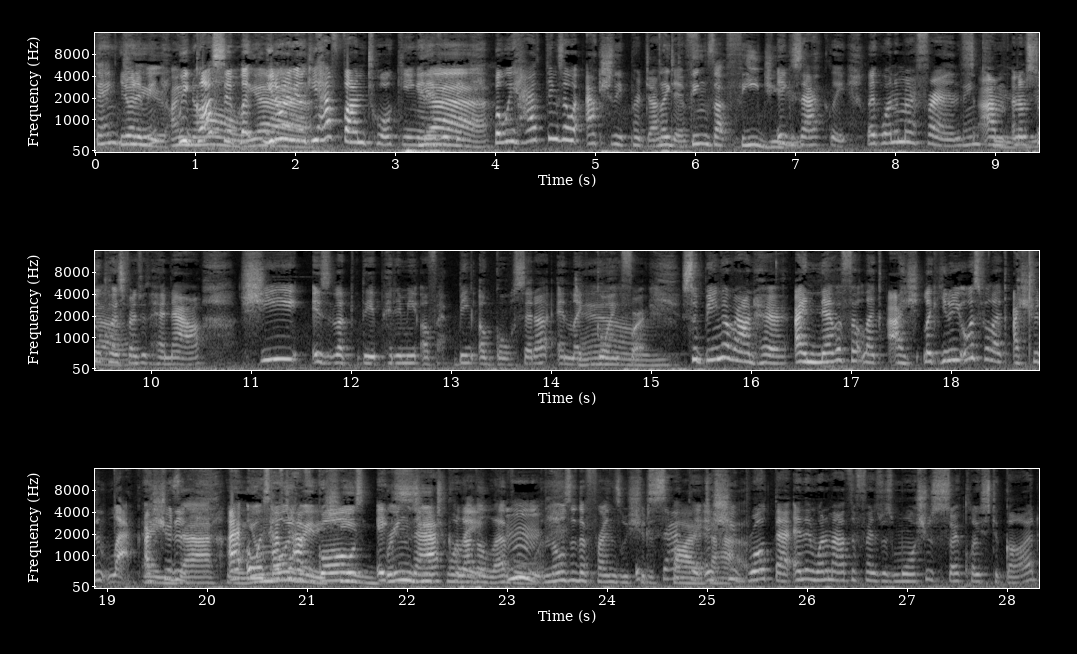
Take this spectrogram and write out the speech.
Thank you. You know what I mean? I we know, gossip, like you know what I mean. Like you have fun talking and Yeah. everything, but we had things that were actually productive. like things that feed you. Exactly. Like one of my friends, um, and I'm still yeah. close friends with her now. She is like the epitome of being a goal setter and like going for it. So being around her, I never felt like I sh- like you know you always feel like I shouldn't lack. I shouldn't. Exactly. I always You're have to have motivated. goals. She brings exactly. you to another level, Mm. and those are the friends we should aspire Exactly, to and she have. brought that. And then one of my other friends was more. She was so close to God,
